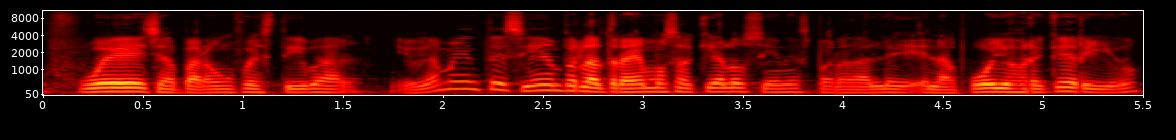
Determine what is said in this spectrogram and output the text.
fue hecha para un festival. Y obviamente siempre la traemos aquí a los cines para darle el apoyo requerido.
